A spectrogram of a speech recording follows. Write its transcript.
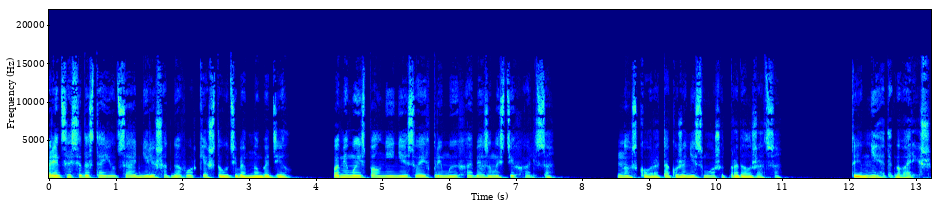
принцессе достаются одни лишь отговорки, что у тебя много дел, помимо исполнения своих прямых обязанностей Хальса — но скоро так уже не сможет продолжаться. Ты мне это говоришь.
